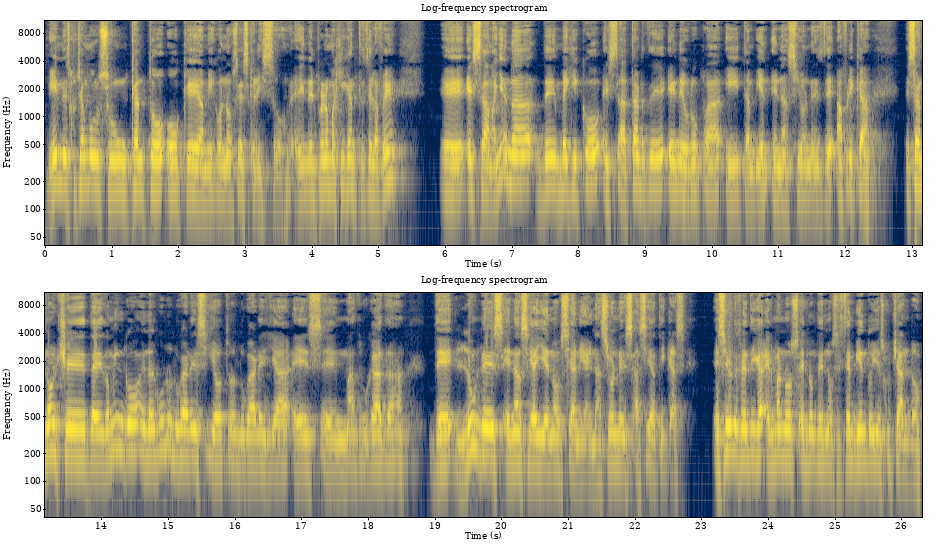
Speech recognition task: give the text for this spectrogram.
Bien, escuchamos un canto, o que amigo nos es Cristo, en el programa Gigantes de la Fe eh, esta mañana de México, esta tarde en Europa y también en naciones de África. Esta noche de domingo en algunos lugares y otros lugares ya es eh, madrugada de lunes en Asia y en Oceanía, en naciones asiáticas. El Señor les bendiga, hermanos, en donde nos estén viendo y escuchando.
